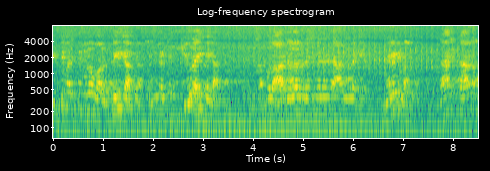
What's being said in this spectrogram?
ఎట్టి పరిస్థితుల్లో వాళ్ళు ఫెయిల్ కాదు ఎందుకంటే క్యూర్ అయితే కాదు సపోజ్ ఆరు నెలల రెసిమెంట్ అంటే ఆరు నెలలకి నెగటివ్ దానికి కారణం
